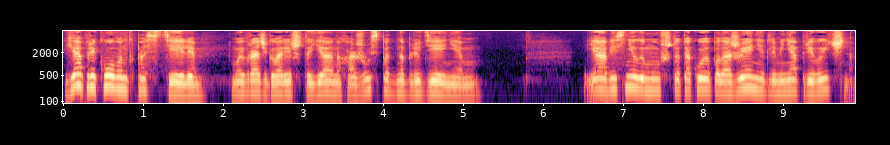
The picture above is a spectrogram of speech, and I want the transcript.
Я прикован к постели. Мой врач говорит, что я нахожусь под наблюдением. Я объяснил ему, что такое положение для меня привычно.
